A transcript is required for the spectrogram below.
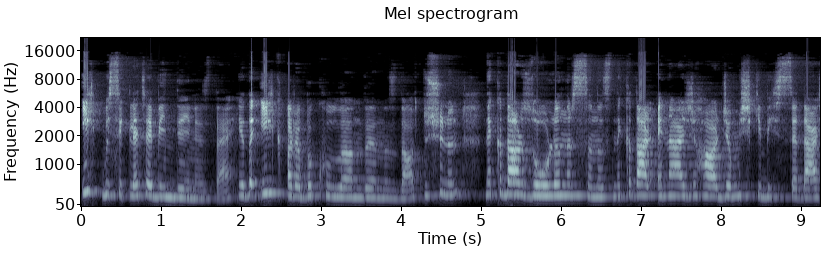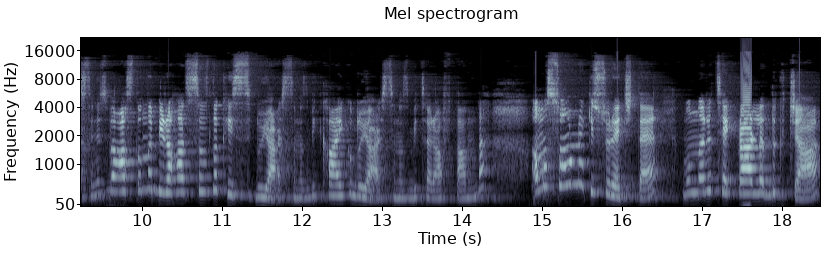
ilk bisiklete bindiğinizde ya da ilk araba kullandığınızda düşünün ne kadar zorlanırsınız, ne kadar enerji harcamış gibi hissedersiniz ve aslında bir rahatsızlık hissi duyarsınız, bir kaygı duyarsınız bir taraftan da. Ama sonraki süreçte bunları tekrarladıkça,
